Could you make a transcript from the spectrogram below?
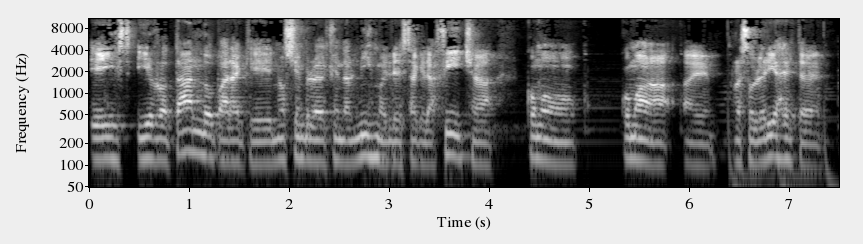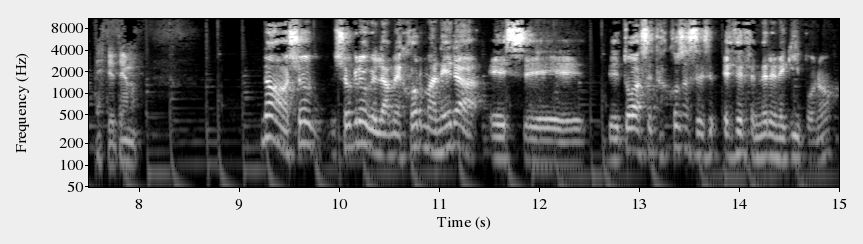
ir, ir, rotando para que no siempre lo defienda el mismo y le saque la ficha? ¿Cómo, cómo eh, resolverías este, este tema? No, yo, yo creo que la mejor manera es eh, de todas estas cosas es, defender en equipo, ¿no?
